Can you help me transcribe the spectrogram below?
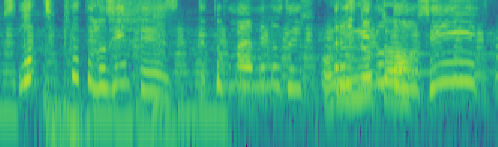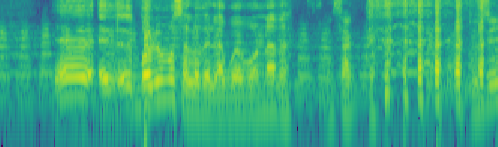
pues, la- cepíllate los dientes, te toma menos de Un tres minuto. minutos, sí. Eh, eh, volvemos a lo de la huevonada. exacto pues sí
